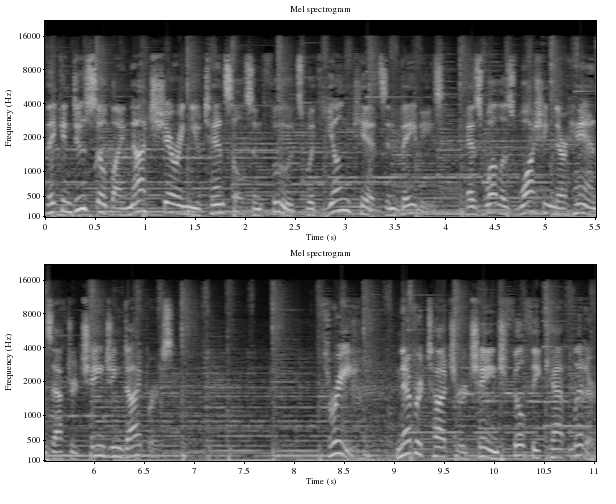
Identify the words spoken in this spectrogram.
They can do so by not sharing utensils and foods with young kids and babies, as well as washing their hands after changing diapers. 3. Never touch or change filthy cat litter.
